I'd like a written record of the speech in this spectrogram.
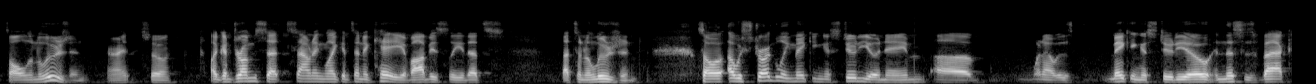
It's all an illusion, right? So, like a drum set sounding like it's in a cave, obviously, that's that's an illusion. So I was struggling making a studio name uh, when I was making a studio, and this is back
